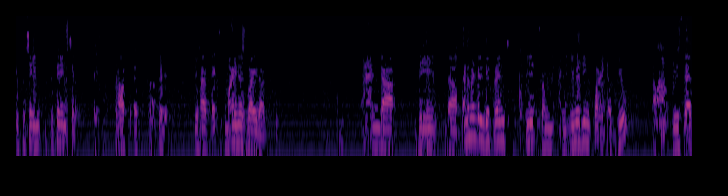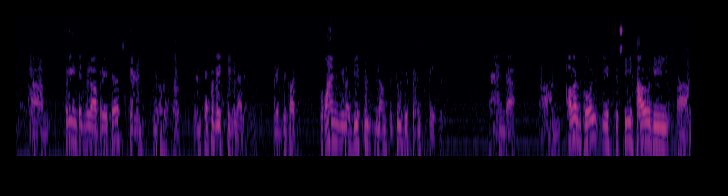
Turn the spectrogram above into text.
It's the same. It's the same set. X cross x cross. That is, you have x minus y dot c. And uh, the the fundamental difference, at least from an imaging point of view, uh, is that um, Fourier integral operators can, you know, can propagate singularities, right? Because one, you know, these two belong to two different spaces. And uh, um, our goal is to see how the, um,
